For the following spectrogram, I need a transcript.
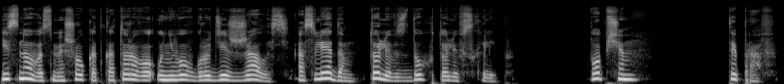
И снова смешок, от которого у него в груди сжалось, а следом то ли вздох, то ли всхлип. В общем, ты прав.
